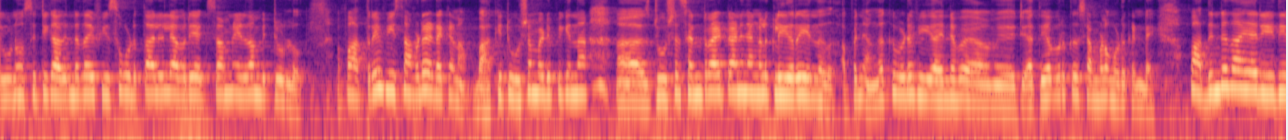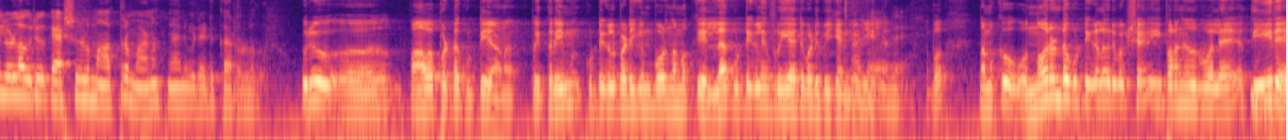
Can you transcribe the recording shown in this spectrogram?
യൂണിവേഴ്സിറ്റിക്ക് അതിന്റെതായ ഫീസ് കൊടുത്താലല്ലേ അവർ എക്സാമിന് എഴുതാൻ പറ്റുള്ളൂ. അപ്പോൾ അത്രയും ഫീസ് അവിടെ അടയ്ക്കണം. ബാക്കി ട്യൂഷൻ പഠിപ്പിക്കുന്ന ട്യൂഷൻ സെന്ററായിട്ടാണ് ഞങ്ങൾ ക്ലിയർ ചെയ്യുന്നത്. അപ്പോൾ ഞങ്ങൾക്ക് ഇവിടെ ഫീ അതിന്റെ അധ്യാപകർക്ക് ശമ്പളം കൊടുക്കണ്ടേ? അപ്പോൾ അതിന്റെതായ രീതിയിലുള്ള ഒരു ക്യാഷുകൾ മാത്രമാണ് ഞാനിവിടെ എടുക്കാറുള്ളത്. ഒരു പാവപ്പെട്ട കുട്ടിയാണ്. ഇപ്പോൾ ഇത്രയും കുട്ടികൾ പഠിക്കുമ്പോൾ നമുക്ക് എല്ലാ കുട്ടികളെയും ഫ്രീ ആയിട്ട് പഠിപ്പിക്കാൻ കഴിയില്ല. അപ്പോൾ നമുക്ക് ഒന്നോ രണ്ടോ കുട്ടികൾ ഒരു പക്ഷേ ഈ പറഞ്ഞതുപോലെ തീരെ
